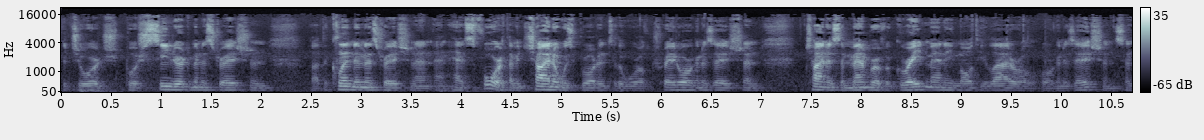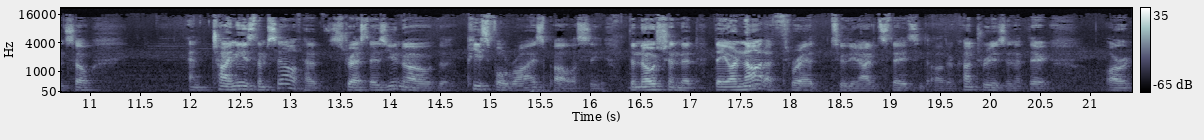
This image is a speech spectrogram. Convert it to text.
the George Bush senior administration, uh, the Clinton administration, and, and henceforth. I mean, China was brought into the World Trade Organization. China is a member of a great many multilateral organizations. And so and Chinese themselves have stressed, as you know, the peaceful rise policy, the notion that they are not a threat to the United States and to other countries, and that they are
